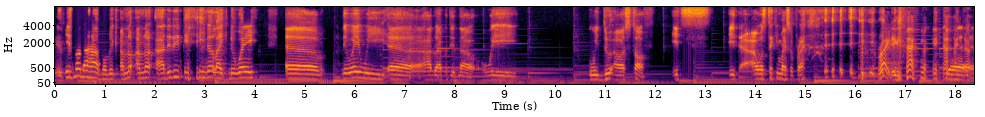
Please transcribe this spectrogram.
it's not that hard, but I'm not. I'm not. I didn't. You know, like the way, um, the way we. Uh, how do I put it now? We we do our stuff, it's it. I was taken by surprise. right, exactly. yeah.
